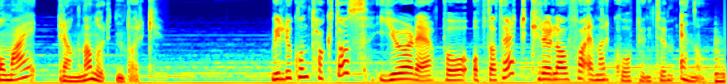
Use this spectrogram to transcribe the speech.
og meg, Ragna Nordenborg. Vil du kontakte oss, gjør det på oppdatert krøllalfa nrk.no.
